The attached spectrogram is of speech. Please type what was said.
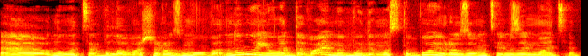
Е, ну, це була ваша розмова. Ну і от давай ми будемо з тобою разом цим займатися.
